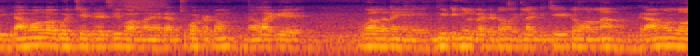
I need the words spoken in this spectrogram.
ఈ గ్రామంలోకి వచ్చేసేసి వాళ్ళని రెచ్చగొట్టడం అలాగే వాళ్ళని మీటింగ్లు పెట్టడం ఇట్లాంటివి చేయటం వలన గ్రామంలో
